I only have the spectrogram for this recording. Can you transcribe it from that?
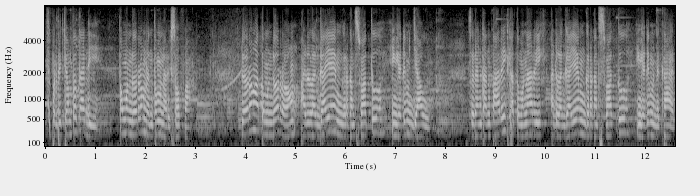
Seperti contoh tadi, tong mendorong dan tong menarik sofa. Dorong atau mendorong adalah gaya yang menggerakkan sesuatu hingga dia menjauh. Sedangkan tarik atau menarik adalah gaya yang menggerakkan sesuatu hingga dia mendekat.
